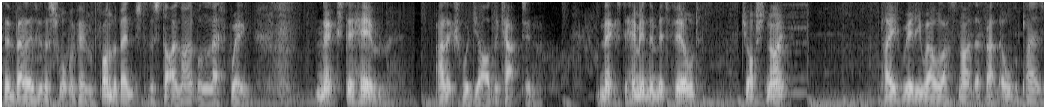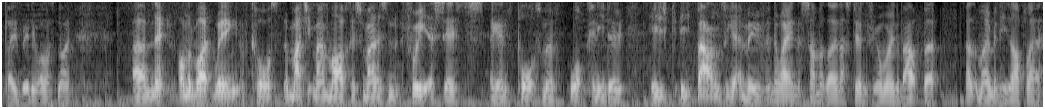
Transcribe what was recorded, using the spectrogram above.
Dembele is going to swap with him from the bench to the starting lineup on the left wing. Next to him, Alex Woodyard, the captain. Next to him in the midfield, Josh Knight. Played really well last night. The fact that all the players played really well last night. Um, next on the right wing, of course, the magic man Marcus Maddison. three assists against Portsmouth. What can he do? He's, he's bound to get a move in the way in the summer, though. That's the only thing I'm worried about. But at the moment, he's our player.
